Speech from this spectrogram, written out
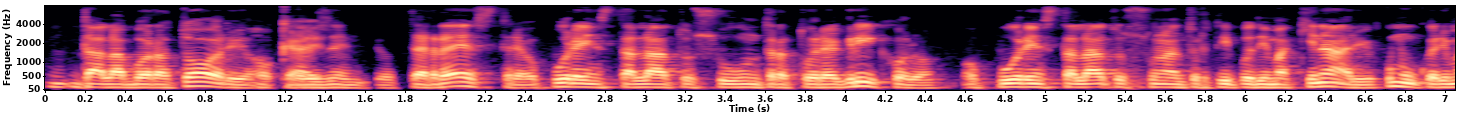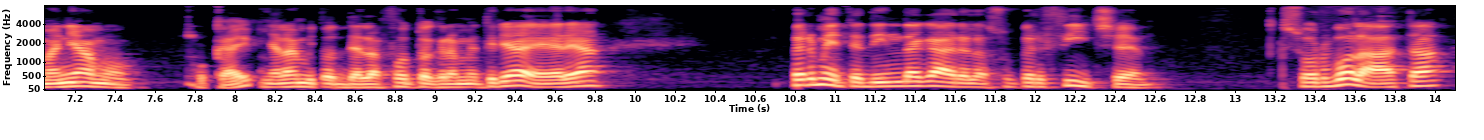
Da laboratorio, okay. per esempio, terrestre, oppure installato su un trattore agricolo, oppure installato su un altro tipo di macchinario. Comunque rimaniamo okay. nell'ambito della fotogrammetria aerea permette di indagare la superficie sorvolata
